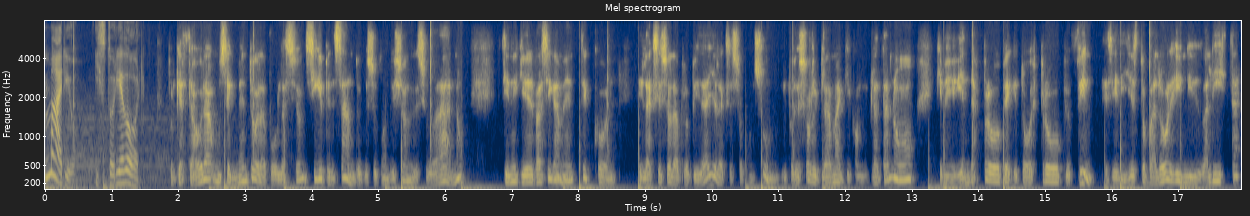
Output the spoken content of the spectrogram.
Mario, historiador. Porque hasta ahora un segmento de la población sigue pensando que su condición de ciudadano tiene que ver básicamente con el acceso a la propiedad y el acceso al consumo. Y por eso reclama que con mi plata no, que mi vivienda es propia, que todo es propio, en fin. Es decir, y estos valores individualistas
